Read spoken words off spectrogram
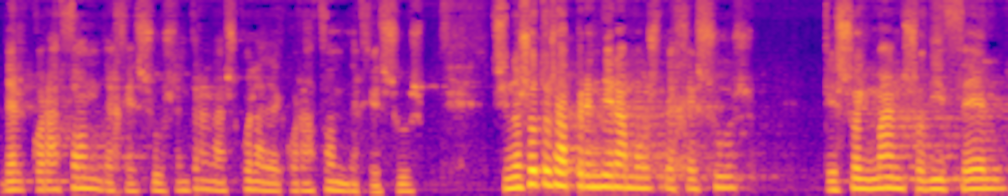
del corazón de Jesús, entrar en la escuela del corazón de Jesús. Si nosotros aprendiéramos de Jesús, que soy manso, dice él,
